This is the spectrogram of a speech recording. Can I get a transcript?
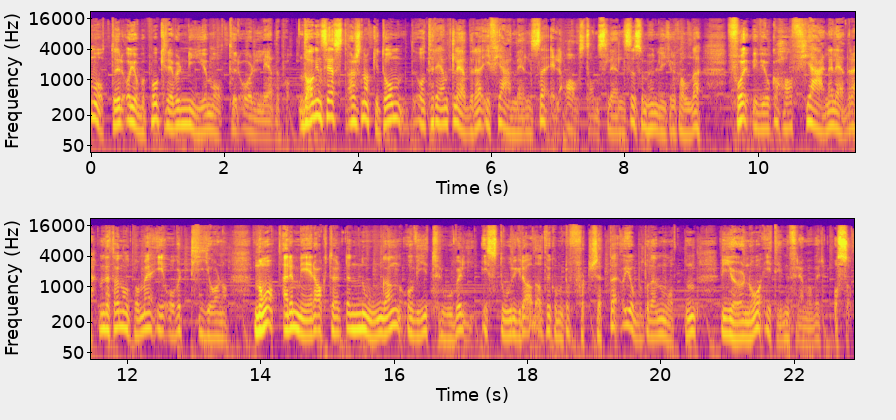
Måter å jobbe på krever nye måter å lede på. Dagens gjest har snakket om og trent ledere i fjernledelse, eller avstandsledelse som hun liker å kalle det. For vi vil jo ikke ha fjerne ledere, men dette har hun holdt på med i over ti år nå. Nå er det mer aktuelt enn noen gang, og vi tror vel i stor grad at vi kommer til å fortsette å jobbe på den måten vi gjør nå i tiden fremover også.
